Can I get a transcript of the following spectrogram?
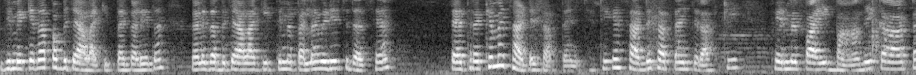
ਜਿਵੇਂ ਕਿ ਇਹਦਾ ਆਪਾਂ ਵਿਚਾਲਾ ਕੀਤਾ ਗਲੇ ਦਾ ਗਲੇ ਦਾ ਵਿਚਾਲਾ ਕੀਤੇ, ਮੈਂ ਪਹਿਲਾਂ ਵੀਡੀਓ 'ਚ ਦੱਸਿਆ। ਤਾਂ ਇੱਥੇ ਰੱਖਿਆ ਮੈਂ 7.5 ਇੰਚ, ਠੀਕ ਹੈ? 7.5 ਇੰਚ ਰੱਖ ਕੇ ਫਿਰ ਮੈਂ ਪਾਈ ਬਾਹਾਂ ਦੇ ਕਾਟ,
